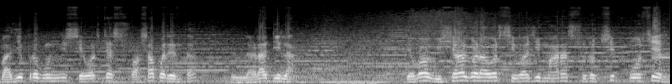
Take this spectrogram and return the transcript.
बाजीप्रभूंनी शेवटच्या श्वासापर्यंत लढा दिला. जेव्हा विशाळगडावर शिवाजी महाराज सुरक्षित पोहोचेल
